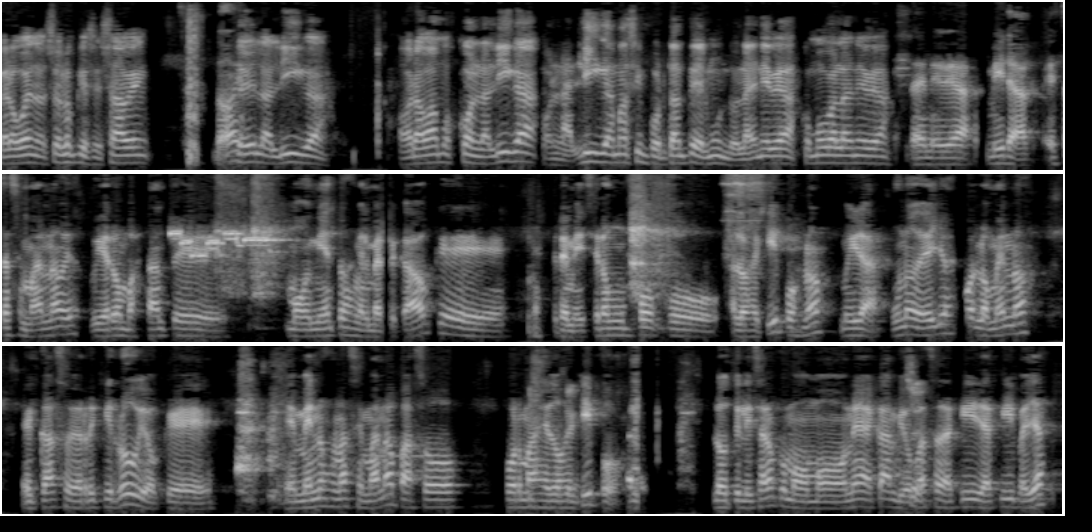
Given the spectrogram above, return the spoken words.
Pero bueno, eso es lo que se sabe ¿no? de la liga. Ahora vamos con la liga, con la liga más importante del mundo, la NBA. ¿Cómo va la NBA? La NBA. Mira, esta semana hubieron bastantes movimientos en el mercado que estremecieron un poco a los equipos, ¿no? Mira, uno de ellos es por lo menos el caso de Ricky Rubio, que en menos de una semana pasó por más de dos Sí. equipos. Lo utilizaron como moneda de cambio, Sí. pasa de aquí, de aquí para allá,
